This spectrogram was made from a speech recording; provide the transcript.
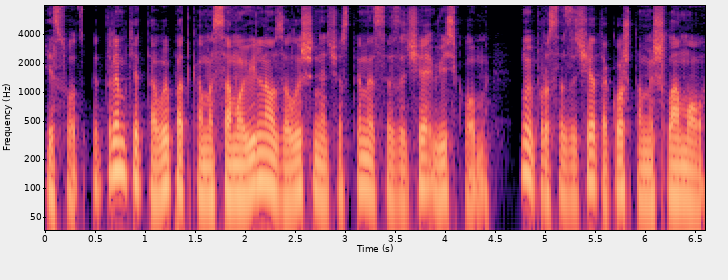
і соцпідтримки та випадками самовільного залишення частини СЗЧ військовими. Ну і про СЗЧ також там йшла мова.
